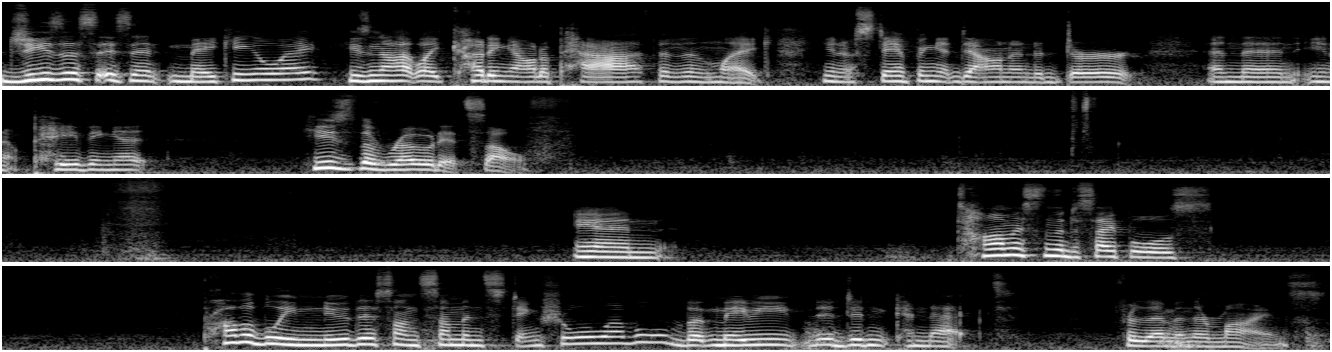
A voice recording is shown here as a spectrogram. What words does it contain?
Jesus isn't making a way. He's not like cutting out a path and then like, you know, stamping it down into dirt and then, you know, paving it. He's the road itself. And Thomas and the disciples probably knew this on some instinctual level, but maybe it didn't connect for them in their minds.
